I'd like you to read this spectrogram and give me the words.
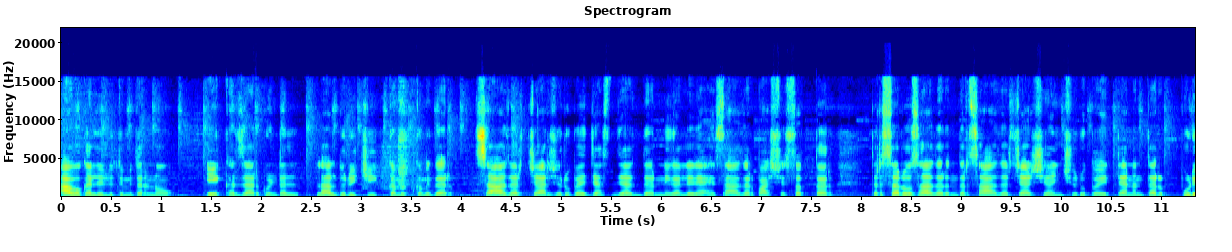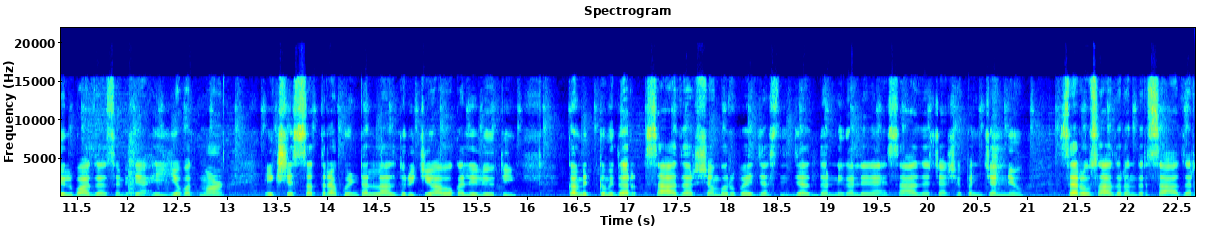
आवक आलेली होती मित्रांनो एक हजार क्विंटल लाल तुरीची कमीत कमी दर सहा हजार चारशे रुपये जास्तीत जास्त दर निघालेले आहे सहा हजार पाचशे सत्तर तर सर्वसाधारण दर सहा हजार चारशे ऐंशी रुपये. त्यानंतर पुढील बाजार समिती आहे यवतमाळ. एकशे सतरा क्विंटल लाल तुरीची आवक आलेली होती. कमीत कमी दर सहा हजार शंभर रुपये जास्तीत जास्त दर निघालेले आहे सहा हजार चारशे पंच्याण्णव. सर्वसाधारण दर सहा हजार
